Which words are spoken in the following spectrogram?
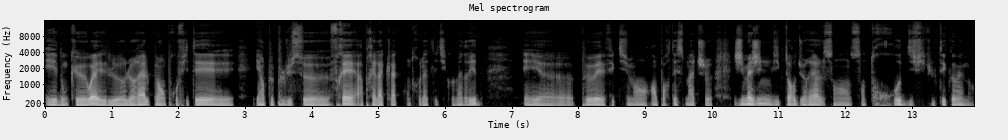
Et donc ouais, le, Real peut en profiter et, et un peu plus frais après la claque contre l'Atlético Madrid et euh, peut effectivement remporter ce match. J'imagine une victoire du Real sans, sans trop de difficultés quand même. hein.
